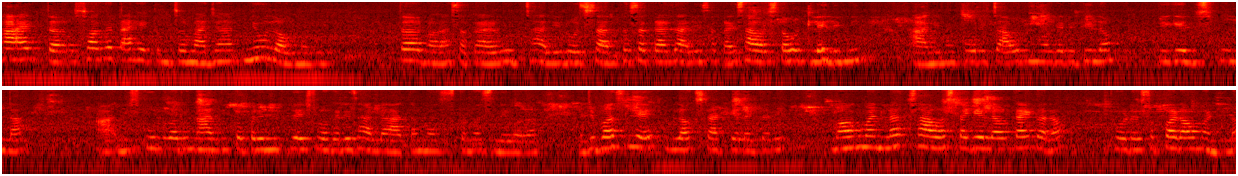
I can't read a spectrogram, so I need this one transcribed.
हाय तर स्वागत आहे तुमचं माझ्या न्यू लॉगमध्ये तर मला सकाळ उठ झाली रोज सारखं सकाळ झाली सकाळी सहा वाजता उठलेली मी. आणि मग पोरीचं आवरून वगैरे दिलं. ती गेली स्कूलला आणि स्कूलवरून आली तोपर्यंत फ्रेश वगैरे झालं. आता मस्त बसले बघा. म्हणजे बसले ब्लॉग स्टार्ट केलं तरी. मग म्हटलं सहा वाजता गेल्यावर काय करावं? थोडंसं पडावं म्हटलं.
